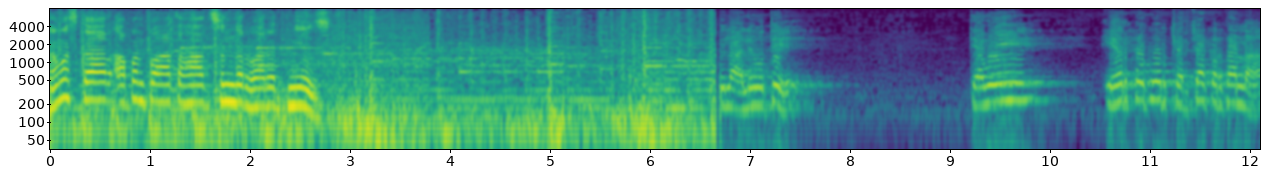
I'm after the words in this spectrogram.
नमस्कार आपण पाहत आहात सुंदर भारत न्यूज. आले होते. त्यावेळी एअरपोर्टवर चर्चा करताना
